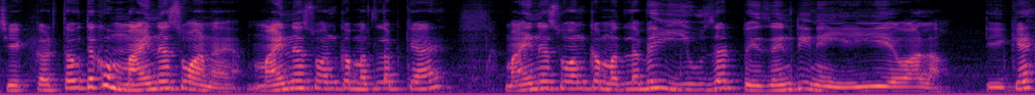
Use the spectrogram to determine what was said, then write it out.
check करता हूँ। देखो माइनस वन आया। माइनस वन का मतलब क्या है? माइनस वन का मतलब है यूज़र प्रेजेंट ही नहीं है ये वाला। ठीक है?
